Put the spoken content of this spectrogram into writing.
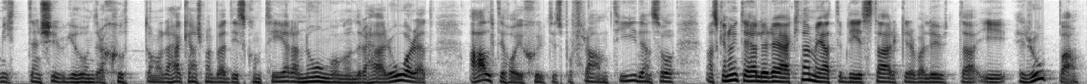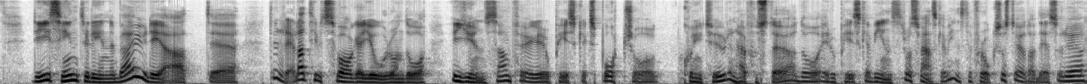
mitten 2017 och det här kanske man börjar diskontera någon gång under det här året. Allt det har ju skjutits på framtiden så man ska nog inte heller räkna med att det blir starkare valuta i Europa. Det i sin tur innebär ju det att eh, den relativt svaga euron då är gynnsam för europeisk export så konjunkturen här får stöd och europeiska vinster och svenska vinster får också stöd av det. Så det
